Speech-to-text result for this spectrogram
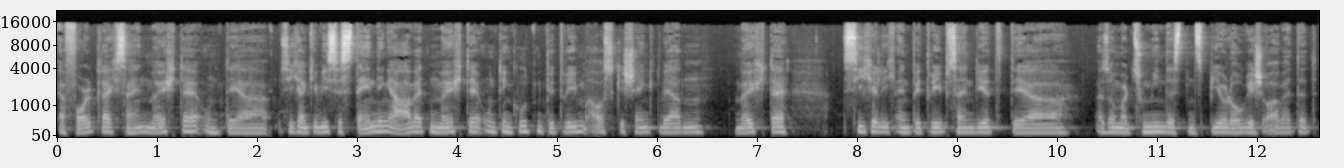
erfolgreich sein möchte und der sich ein gewisses Standing erarbeiten möchte und in guten Betrieben ausgeschenkt werden möchte, sicherlich ein Betrieb sein wird, der also mal zumindest biologisch arbeitet.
